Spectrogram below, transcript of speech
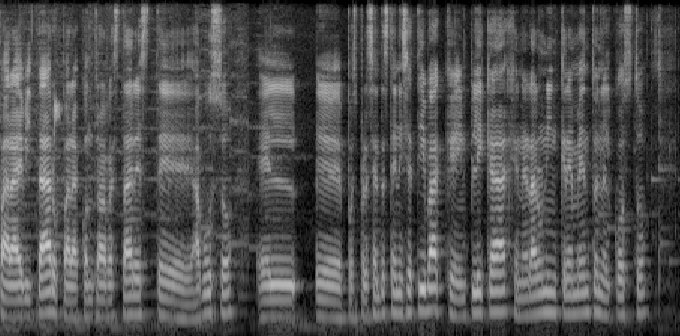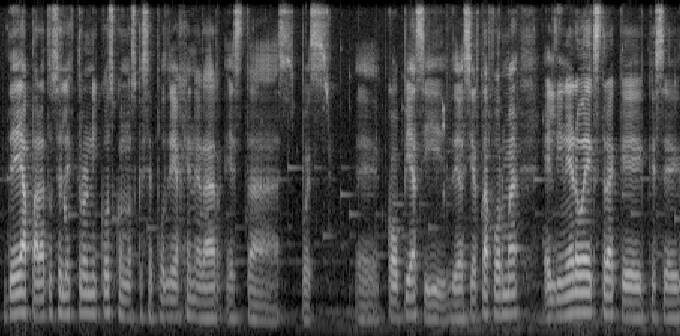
para evitar o para contrarrestar este abuso el eh, pues presenta esta iniciativa que implica generar un incremento en el costo de aparatos electrónicos con los que se podría generar estas pues eh, copias y de cierta forma el dinero extra que, se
